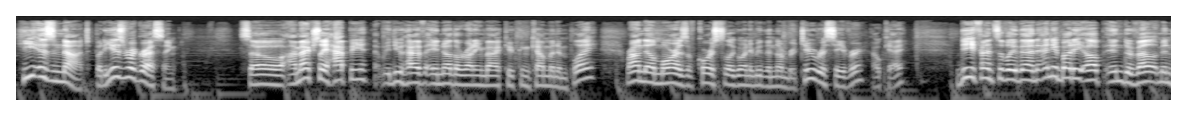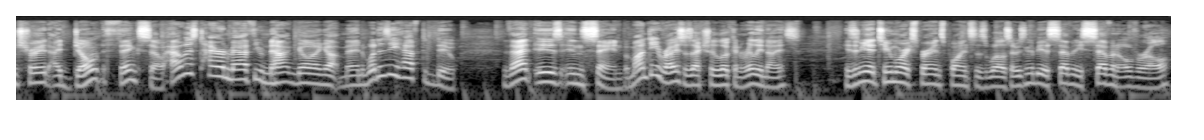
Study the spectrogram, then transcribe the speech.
He is not, but he is regressing. So I'm actually happy that we do have another running back who can come in and play. Rondale Moore is, of course, still going to be the number two receiver. Okay. Defensively, then, anybody up in development trade? I don't think so. How is Tyrann Mathieu not going up, man? What does he have to do? That is insane. But Monty Rice is actually looking really nice. He's going to get two more experience points as well, so he's going to be a 77 overall.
